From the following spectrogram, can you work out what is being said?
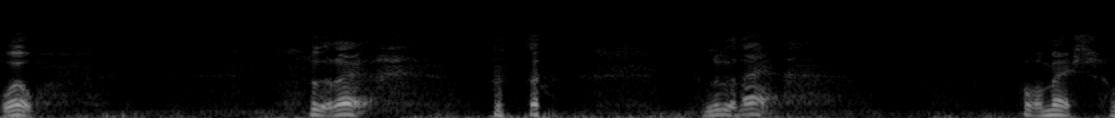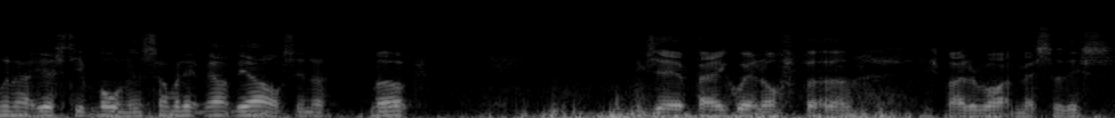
Well, look at that. look at that. What a mess. Went out yesterday morning someone hit me up the arse in a Merc. His airbag went off, but um, he's made a right mess of this.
